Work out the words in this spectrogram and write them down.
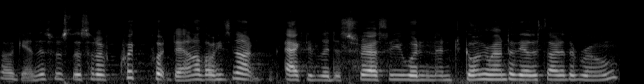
So again, this was the sort of quick put down, although he's not actively distressed, so you wouldn't, and going around to the other side of the room.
